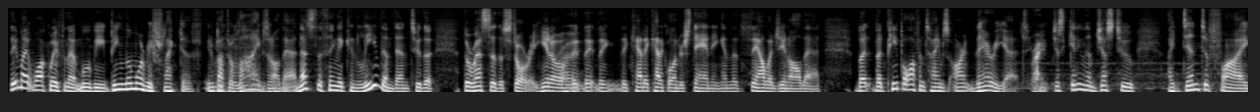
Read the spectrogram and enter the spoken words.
They might walk away from that movie being a little more reflective you know, about mm-hmm. their lives and all that. And that's the thing that can lead them then to the the rest of the story. You know, right. the, the, the, the catechetical understanding and the theology and all that. But but people oftentimes aren't there yet. Right. Just getting them just to identify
